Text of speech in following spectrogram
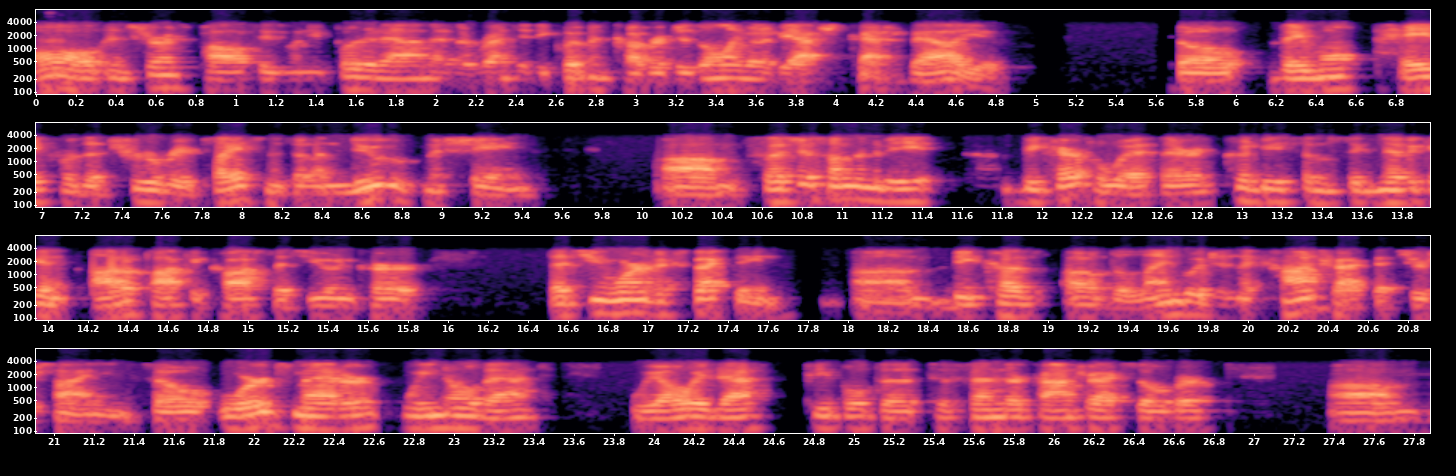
all insurance policies, when you put it on as a rented equipment coverage, is only going to be actual cash value. So they won't pay for the true replacement of a new machine. Um, so it's just something to be be careful with. There could be some significant out-of-pocket costs that you incur that you weren't expecting um, because of the language in the contract that you're signing. So words matter. We know that. We always ask people to to send their contracts over um,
